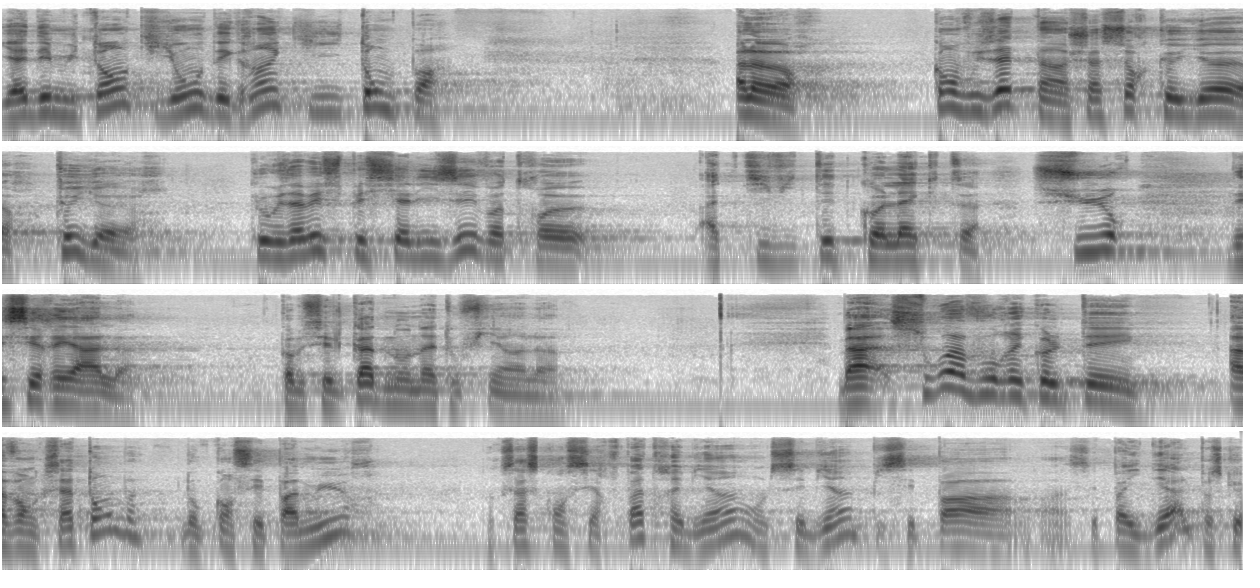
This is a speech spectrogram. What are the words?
Il y a des mutants qui ont des grains qui ne tombent pas. Alors, quand vous êtes un chasseur-cueilleur, cueilleur, que vous avez spécialisé votre activité de collecte sur des céréales, comme c'est le cas de nos natoufiens là, bah, soit vous récoltez avant que ça tombe, donc quand c'est pas mûr. Donc ça se conserve pas très bien, on le sait bien, puis c'est pas pas idéal parce que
